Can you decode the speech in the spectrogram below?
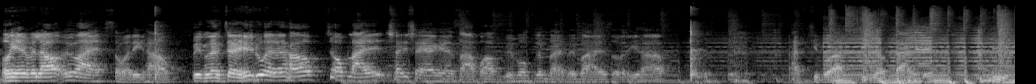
โอเคไปแล้วบ๊ายบายสวัสดีครับ เป็นกำลังใจให้ด้วยนะครับ ชอบไลค์ใช่แชร์แค่ซับครับไปพบกันใหม่บ๊ายบายสวัสดีครับ อัดคลิปว่าอัดคลิปเราตั้งเด็ดดี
